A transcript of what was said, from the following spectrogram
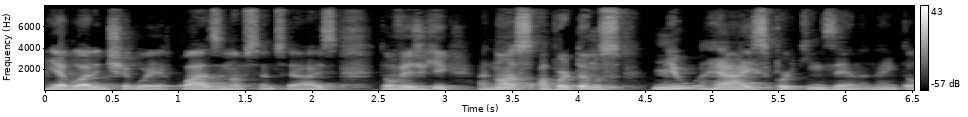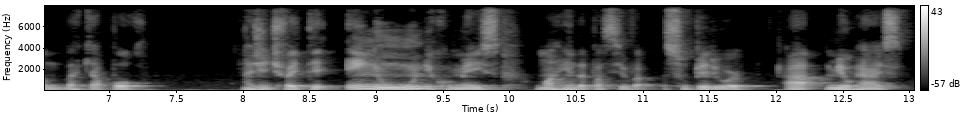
e agora a gente chegou aí a quase 900 reais. Então veja que nós aportamos mil reais por quinzena, né? Então daqui a pouco a gente vai ter em um único mês uma renda passiva superior a mil reais.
